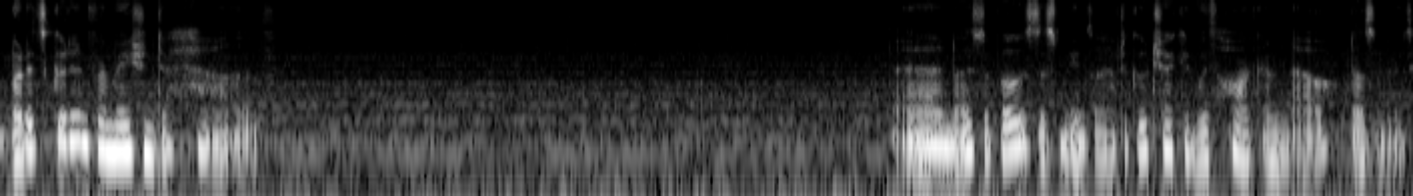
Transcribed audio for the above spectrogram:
But it's good information to have. And I suppose this means I have to go check in with Harkon now, doesn't it?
